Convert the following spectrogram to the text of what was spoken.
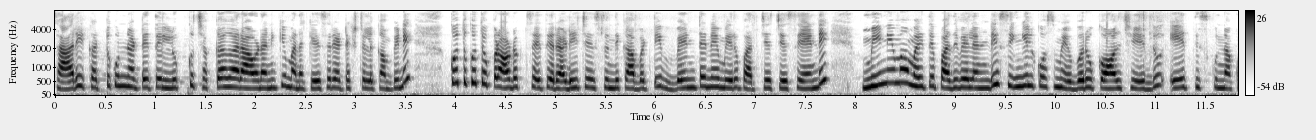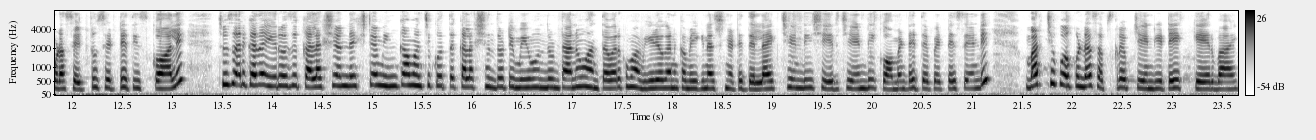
శారీ కట్టుకున్నట్టయితే లుక్ చక్కగా రావడానికి మన కేసరియా టెక్స్టైల్ కంపెనీ కొత్త కొత్త ప్రోడక్ట్స్ అయితే రెడీ చేస్తుంది కాబట్టి వెంటనే మీరు పర్చేస్ చేసేయండి. మినిమం అయితే పదివేలండి. సింగిల్ కోసం ఎవరు కాల్ చేయొద్దు. ఏది తీసుకున్నా కూడా సెట్ టు సెట్టే తీసుకోవాలి. చూసారు కదా ఈరోజు కలెక్షన్ నెక్స్ట్ టైం ఇంకా మంచి కొత్త కలెక్షన్ తోటి మీ ముందుంటాను. అంతవరకు మా వీడియో కనుక మీకు నచ్చినట్టయితే లైక్ చేయండి షేర్ చేయండి కామెంట్ అయితే పెట్టేసేయండి. మర్చిపోకుండా సబ్స్క్రైబ్ చేయండి. Take care. బాయ్.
